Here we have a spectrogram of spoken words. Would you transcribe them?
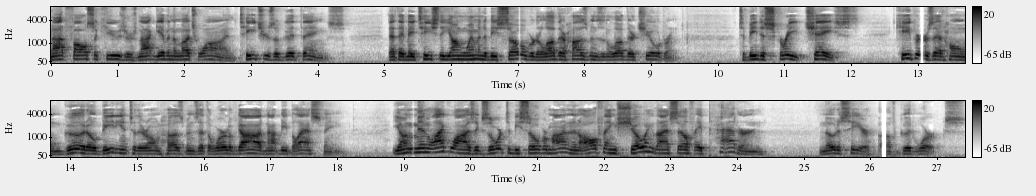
not false accusers not given to much wine teachers of good things that they may teach the young women to be sober to love their husbands and to love their children to be discreet chaste keepers at home good obedient to their own husbands that the word of god not be blasphemed Young men likewise exhort to be sober minded in all things, showing thyself a pattern, notice here, of good works,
